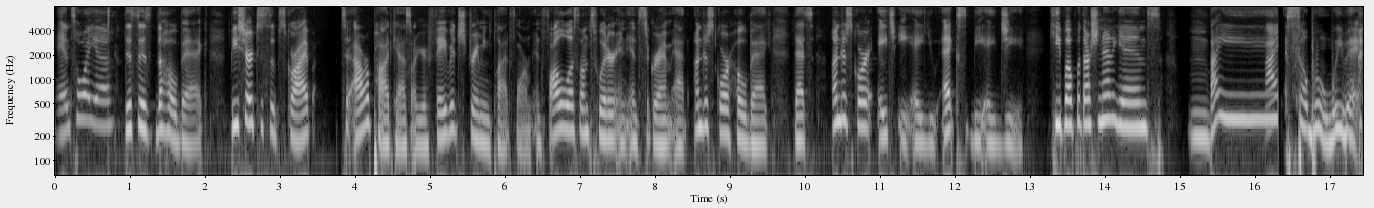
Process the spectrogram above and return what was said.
And Toya. This is the Heaux Bag. Be sure to subscribe to our podcast on your favorite streaming platform and follow us on Twitter and Instagram at underscore Heauxbag. That's underscore H E A U X B A G. Keep up with our shenanigans. Mm, Bye. So boom, we back.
